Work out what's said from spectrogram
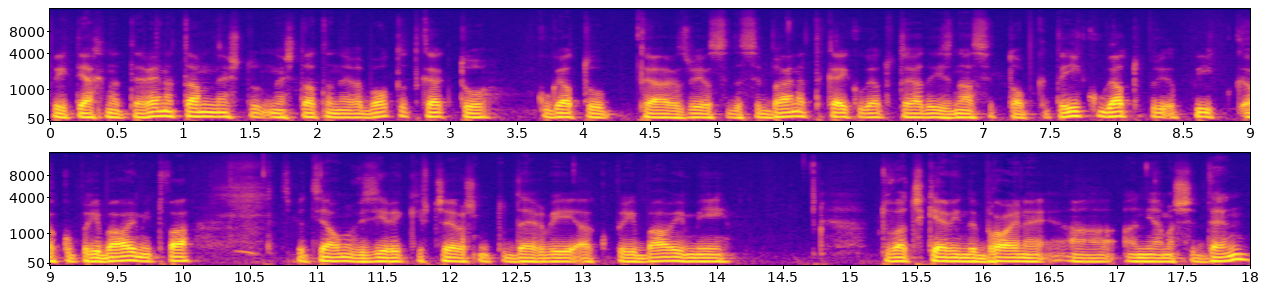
при тях на терена, там нещо, нещата не работят, както когато трябва, разбира се, да се бранят, така и когато трябва да изнасят топката. И когато, и, ако прибавим и това, специално визирайки вчерашното дерби, ако прибавим и това, че Кевин Дебройне а, а нямаше ден,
